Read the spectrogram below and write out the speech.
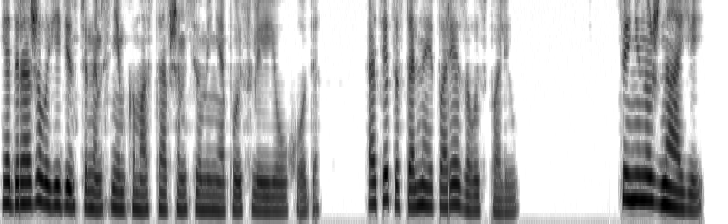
Я дорожила единственным снимком, оставшимся у меня после ее ухода. Отец остальные порезал и спалил. «Ты не нужна ей!»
